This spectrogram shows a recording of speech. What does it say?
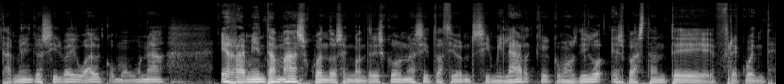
también que os sirva igual como una herramienta más cuando os encontréis con una situación similar que como os digo es bastante frecuente.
